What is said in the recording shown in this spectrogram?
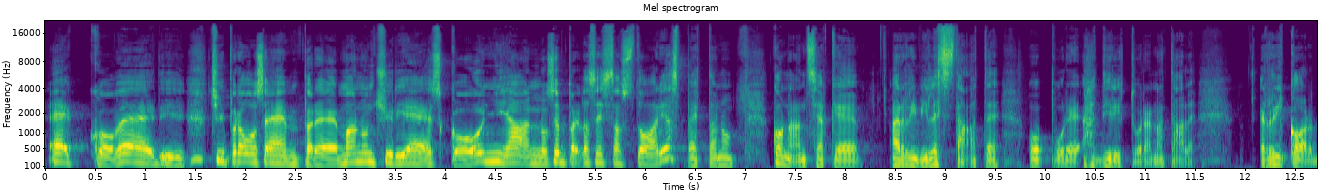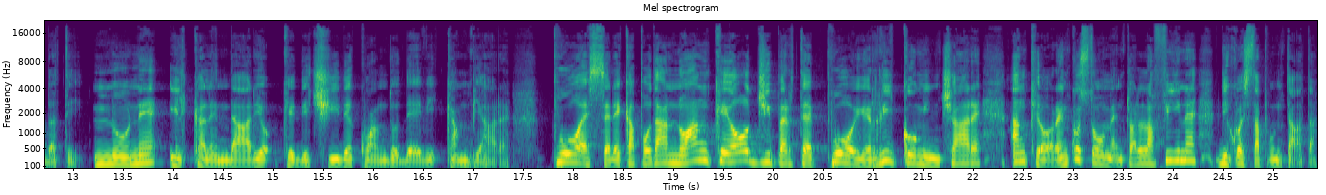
ecco, vedi, ci provo sempre, ma non ci riesco, ogni anno sempre la stessa storia, aspettano con ansia che arrivi l'estate oppure addirittura Natale. Ricordati, non è il calendario che decide quando devi cambiare può essere capodanno anche oggi per te, puoi ricominciare anche ora, in questo momento, alla fine di questa puntata.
